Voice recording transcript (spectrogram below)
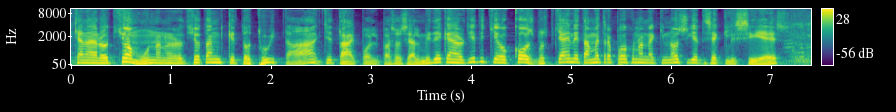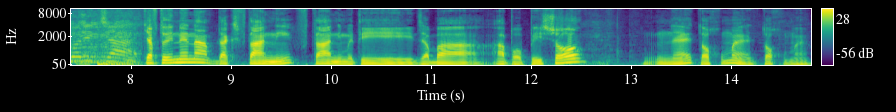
Και αναρωτιόμουν, αναρωτιόταν και το Twitter και τα υπόλοιπα social media και αναρωτιέται και ο κόσμος ποια είναι τα μέτρα που έχουν ανακοινώσει για τις εκκλησίες. Κορίτσα Και αυτό είναι ένα, εντάξει φτάνει, φτάνει με τη τζαμπά από πίσω. Ναι, το έχουμε, το έχουμε.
